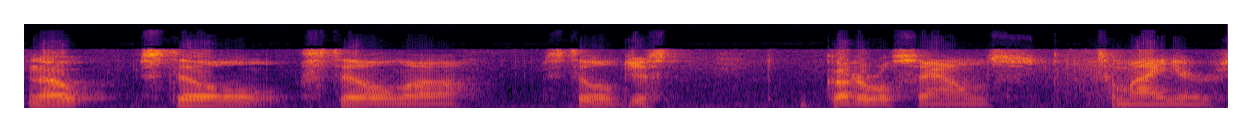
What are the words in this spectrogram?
No, still, still, uh, still just guttural sounds to my ears.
